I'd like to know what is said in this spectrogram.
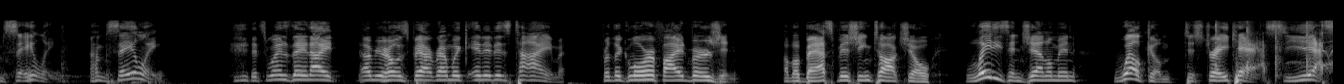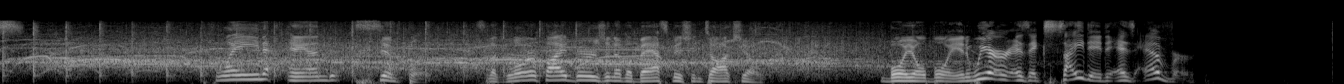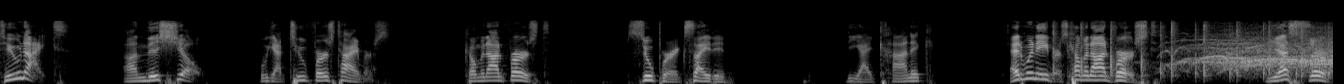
I'm sailing. I'm sailing. It's Wednesday night. I'm your host, Pat Renwick, and it is time for the glorified version of a bass fishing talk show. Ladies and gentlemen, welcome to Stray Casts. Yes. Plain and simple. It's the glorified version of a bass fishing talk show. Boy, oh boy. And we are as excited as ever tonight on this show. We got two first timers coming on first. Super excited. The iconic Edwin Evers coming on first. Yes, sir.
